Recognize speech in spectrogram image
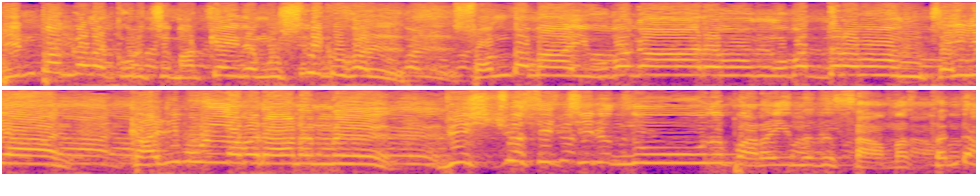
ബിംബങ്ങളെ കുറിച്ച് മക്കയിലെ മുഷ്രിഖുകൾ സ്വന്തമായി ഉപകാരവും ഉപദ്രവവും ചെയ്യാൻ കഴിവുള്ളവരാണെന്ന് വിശ്വസിച്ചിരുന്നു എന്ന് പറയുന്നത് സമസ്തന്റെ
